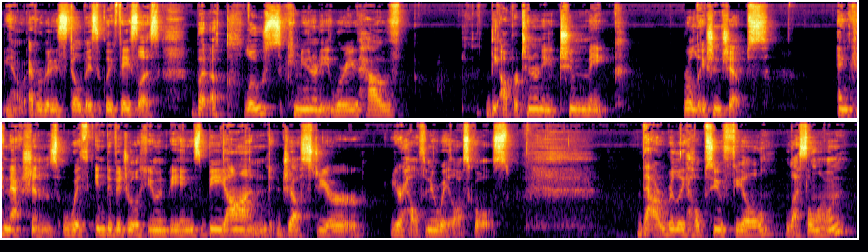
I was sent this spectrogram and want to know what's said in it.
you know, everybody's still basically faceless, but a close community where you have the opportunity to make relationships and connections with individual human beings beyond just your your health and your weight loss goals that really helps you feel less alone.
